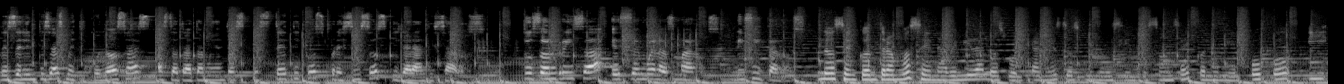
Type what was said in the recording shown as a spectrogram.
desde limpiezas meticulosas hasta tratamientos estéticos precisos y garantizados. Tu sonrisa está en buenas manos. Visítanos. Nos encontramos en Avenida Los Volcanes 2911, Colonia El Poco y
